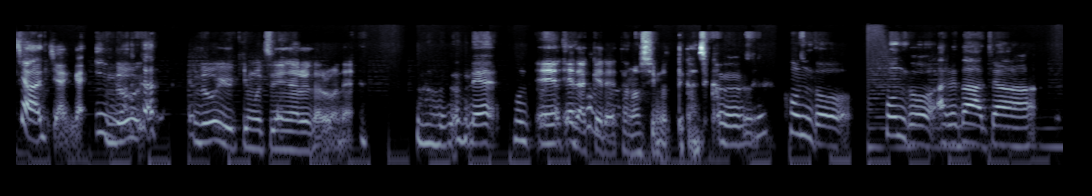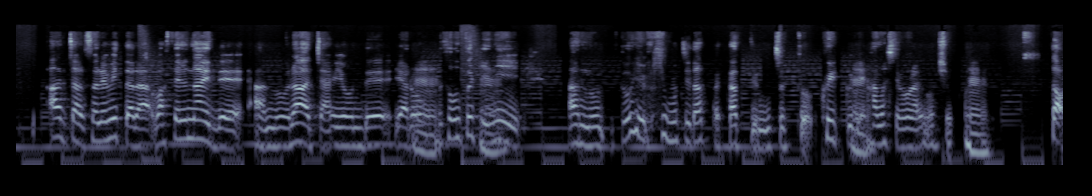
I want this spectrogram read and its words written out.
チャーちゃんが意味わかっどういう気持ちになるだろうね。うん、ね、本当絵絵だけで楽しむって感じか。うん、今度、今度、あれだ、じゃあ、あーちゃんそれ見たら忘れないで、あの、ラーちゃん呼んでやろう。うんその時に、あの、どういう気持ちだったかっていうのをちょっとクイックに話してもらいましょうか。うん。と、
